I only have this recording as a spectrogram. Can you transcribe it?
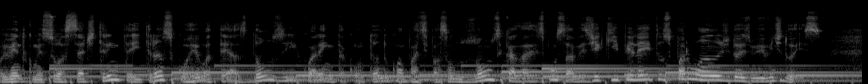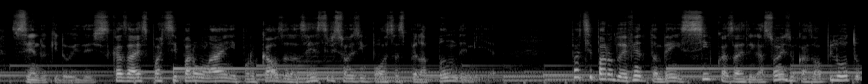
O evento começou às 7h30 e transcorreu até às 12h40, contando com a participação dos 11 casais responsáveis de equipe eleitos para o ano de 2022, sendo que dois destes casais participaram online por causa das restrições impostas pela pandemia. Participaram do evento também cinco casais ligações, um casal piloto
